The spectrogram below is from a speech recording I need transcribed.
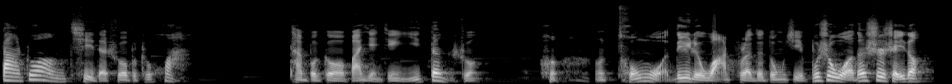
大壮气得说不出话。谭不够把眼睛一瞪，说：“哼，从我地里挖出来的东西不是我的，是谁的？”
